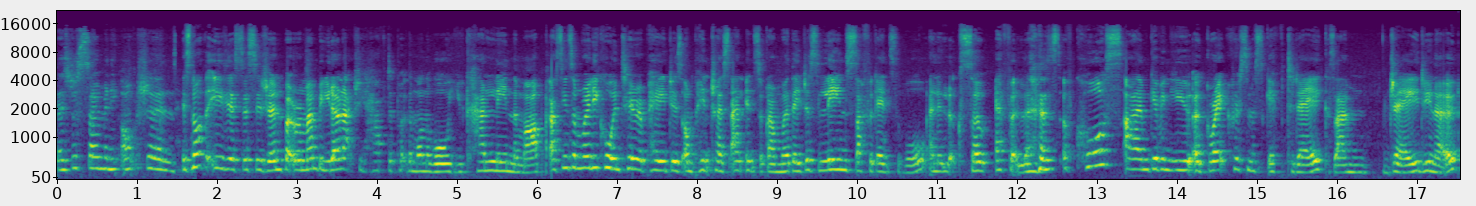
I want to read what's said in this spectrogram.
There's just so many options. It's not the easiest decision, but remember you don't actually have to put them on the wall. You can lean them up. I've seen some really cool interior pages on Pinterest and Instagram where they just lean stuff against the wall and it looks so effortless. Of course, I'm giving you a great Christmas gift today because I'm Jade, you know.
